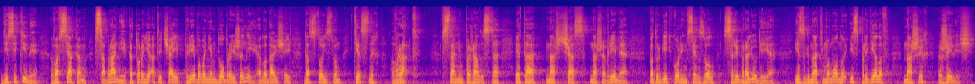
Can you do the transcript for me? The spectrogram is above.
десятины во всяком собрании, которое отвечает требованиям доброй жены, обладающей достоинством тесных врат – Встанем, пожалуйста, это наш час, наше время подрубить корень всех зол с ребролюбия, изгнать мамону из пределов наших жилищ,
